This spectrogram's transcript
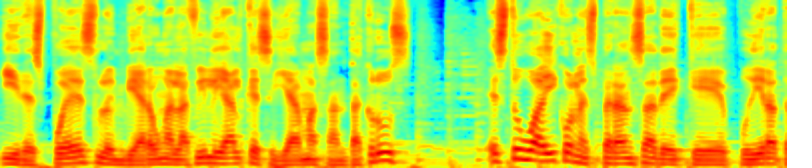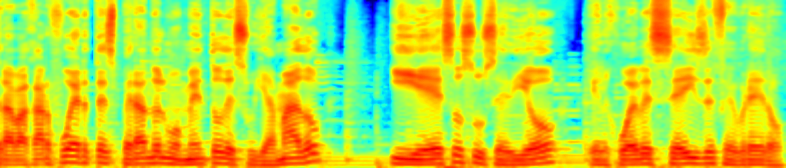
y después lo enviaron a la filial que se llama Santa Cruz. Estuvo ahí con la esperanza de que pudiera trabajar fuerte esperando el momento de su llamado, y eso sucedió el jueves 6 de febrero,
